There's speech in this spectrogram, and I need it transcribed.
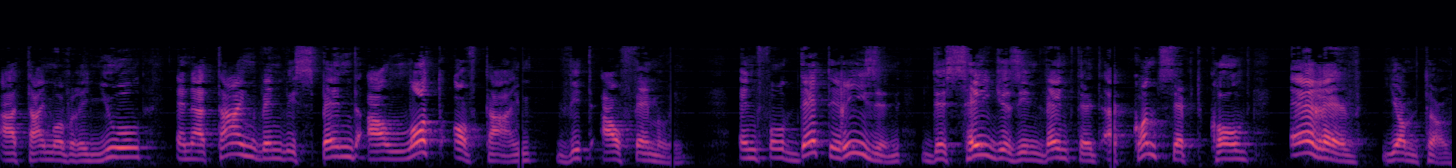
a time of renewal, and a time when we spend a lot of time with our family. And for that reason, the sages invented a concept called Erev Yom Tov,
